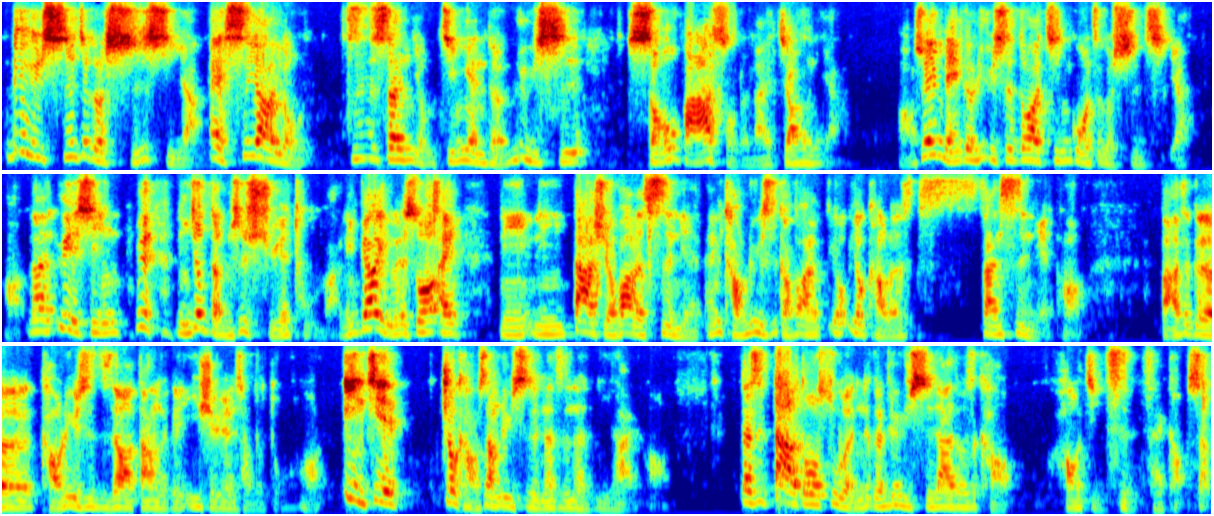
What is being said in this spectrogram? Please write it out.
律师这个实习啊，哎，是要有资深有经验的律师。手把手的来教你啊，啊，所以每一个律师都要经过这个时期啊，啊，那月薪，因为你就等于是学徒嘛，你不要以为说，哎，你你大学花了四年，你考律师搞不好又又考了三四年，哈，把这个考律师执照当了个医学院差不多，哈，应届就考上律师，那真的很厉害，哈，但是大多数人这个律师大家都是考好几次才考上，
